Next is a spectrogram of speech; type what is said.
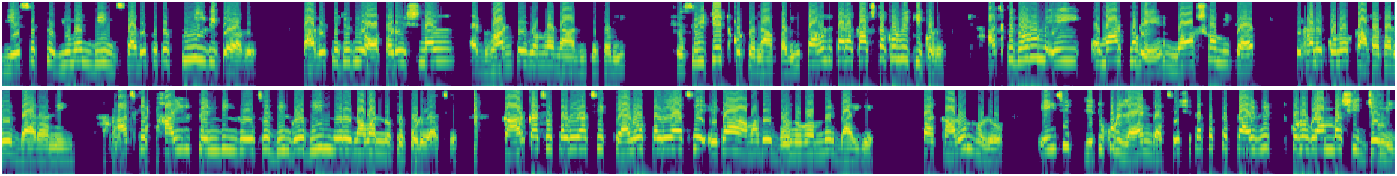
বিএসএফ তো হিউম্যান বিংস তাদেরকে তো টুল দিতে হবে। তাদেরকে যদি অপারেশনাল অ্যাডভান্টেজ আমরা না দিতে পারি ফেসিলিটেট করতে না পারি, তাহলে তারা কাজটা করবে কি করে? আজকে ধরুন এই কুমারপুরে নশো মিটার, এখানে কোনো কাঁটাতারের বেড়া নেই। আজকে ফাইল পেন্ডিং রয়েছে, দীর্ঘদিন ধরে নবান্নতে পড়ে আছে। কার কাছে পড়ে আছে, কেন পড়ে আছে, এটা আমাদের বোধগম্যের বাইরে। তার কারণ হলো এই যে যেটুকু ল্যান্ড আছে, সেটা তো একটা প্রাইভেট কোনো গ্রামবাসীর জমি।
